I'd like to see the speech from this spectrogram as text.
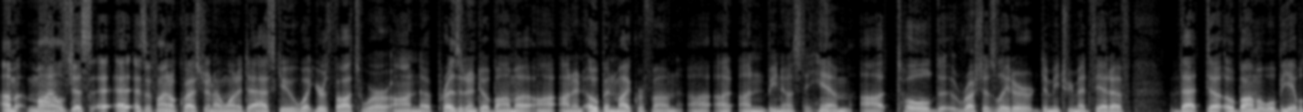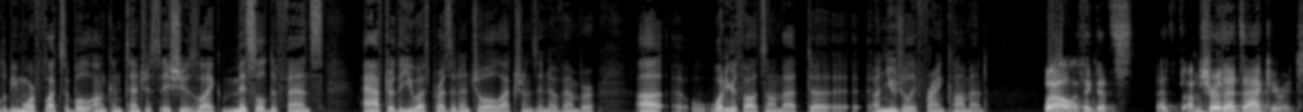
Um, Miles, just a, as a final question, I wanted to ask you what your thoughts were on uh, President Obama on, uh, on, an open microphone, uh, unbeknownst to him, uh, told Russia's leader Dmitry Medvedev that uh, Obama will be able to be more flexible on contentious issues like missile defense after the U.S. presidential elections in November. What are your thoughts on that unusually frank comment? Well, I think that's, that's I'm sure that's accurate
